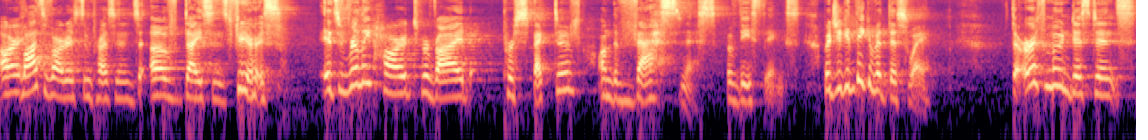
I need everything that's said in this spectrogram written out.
are lots of artist impressions of Dyson spheres. It's really hard to provide perspective on the vastness of these things. But you can think of it this way the Earth moon distance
